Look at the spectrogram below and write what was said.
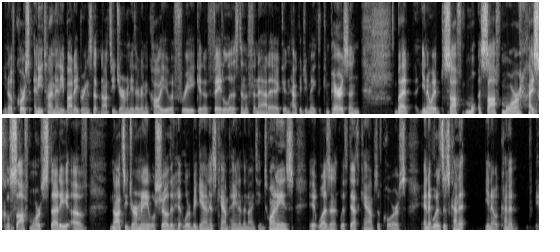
you know, of course, anytime anybody brings up Nazi Germany, they're going to call you a freak and a fatalist and a fanatic, and how could you make the comparison? But you know, a sophomore, a sophomore high school sophomore study of Nazi Germany will show that Hitler began his campaign in the 1920s. It wasn't with death camps, of course, and it was this kind of, you know, kind of eh,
